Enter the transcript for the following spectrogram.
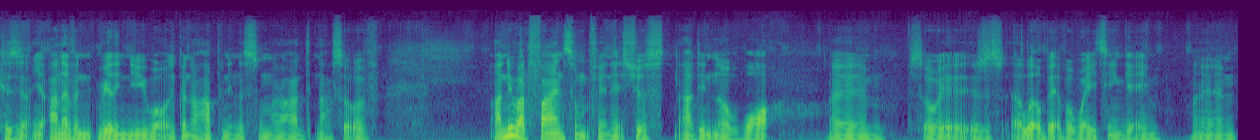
because uh, I never really knew what was going to happen in the summer. I'd, I sort of, I knew I'd find something. It's just I didn't know what. Um, so it, it, was a little bit of a waiting game, um,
